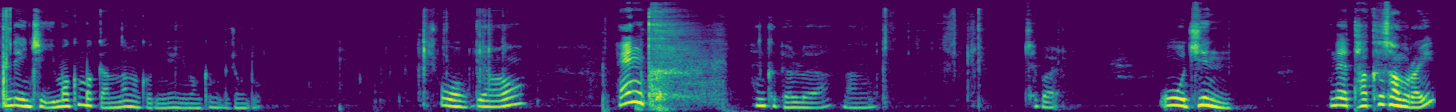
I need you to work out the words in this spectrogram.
근데 인치 이만큼밖에 안 남았거든요, 이만큼, 이 정도. 15 볼게요. 행크. 행크 별로야, 나는. 제발. 오, 진. 근데 다크 사무라이?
